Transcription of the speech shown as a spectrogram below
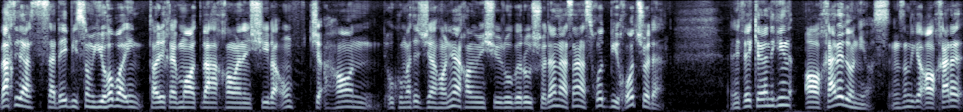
وقتی در سده 20 یوها با این تاریخ مات و هخامنشی و اون جهان حکومت جهانی هخامنشی رو شدن اصلا از خود بیخود شدن. یعنی فکر کردن دیگه این آخر دنیاست. انسان دیگه آخر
